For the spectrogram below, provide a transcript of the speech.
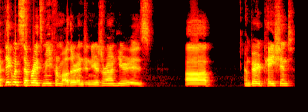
I think what separates me from other engineers around here is uh, I'm very patient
